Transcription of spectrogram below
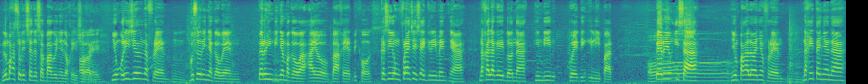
lumakas ulit siya doon sa bago niyang location. Okay. Yung original na friend, Mm. gusto rin niya gawin, pero hindi niya magawa. Ayo, bakit? Because, Kasi yung franchise agreement niya, nakalagay doon na hindi pwedeng ilipat. Pero yung isa, Oh. Yung pangalawa niyang friend, Mm. nakita niya na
